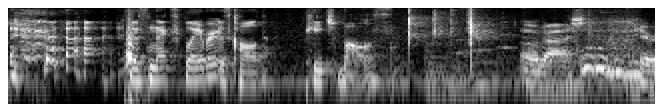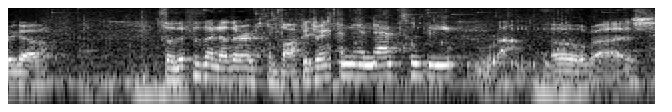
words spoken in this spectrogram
this next flavor is called peach balls. Oh gosh, here we go. So this is another vodka drink. And then next would be rum. Oh gosh.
